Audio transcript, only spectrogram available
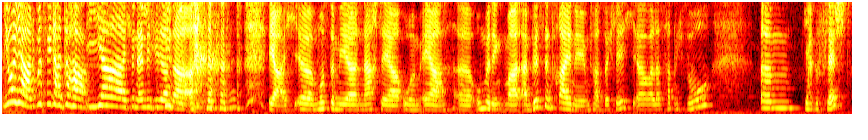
Julia, du bist wieder da. Ja, ich bin endlich wieder da. ja, ich äh, musste mir nach der OMR äh, unbedingt mal ein bisschen frei nehmen tatsächlich, äh, weil das hat mich so ähm, ja, geflasht,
